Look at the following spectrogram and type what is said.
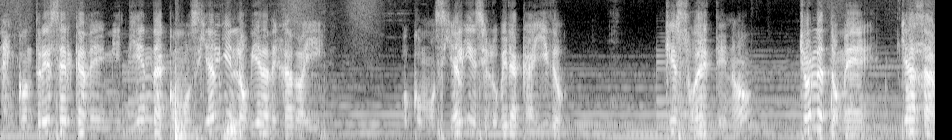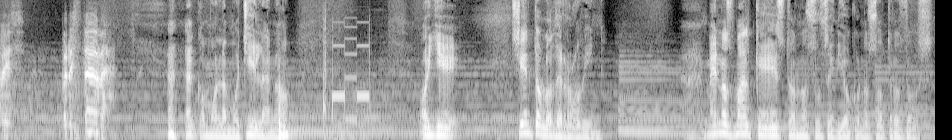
La encontré cerca de mi tienda como si alguien la hubiera dejado ahí. O como si alguien se lo hubiera caído. Qué suerte, ¿no? Yo la tomé, ya sabes, prestada. Como la mochila, ¿no? Oye, siento lo de Robin. Menos mal que esto no sucedió con nosotros dos.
